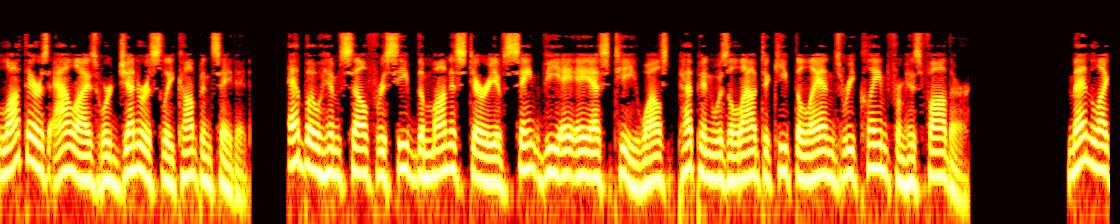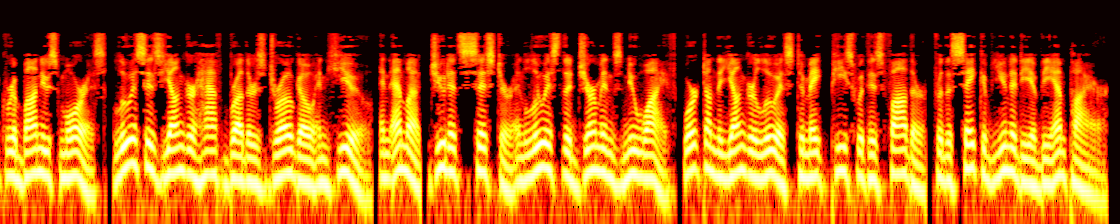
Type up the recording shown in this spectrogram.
Lothair's allies were generously compensated. Ebbo himself received the monastery of Saint Vaast whilst Pepin was allowed to keep the lands reclaimed from his father. Men like Rabanus Maurus, Louis's younger half-brothers Drogo and Hugh, and Emma, Judith's sister and Louis the German's new wife, worked on the younger Louis to make peace with his father, for the sake of unity of the empire.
